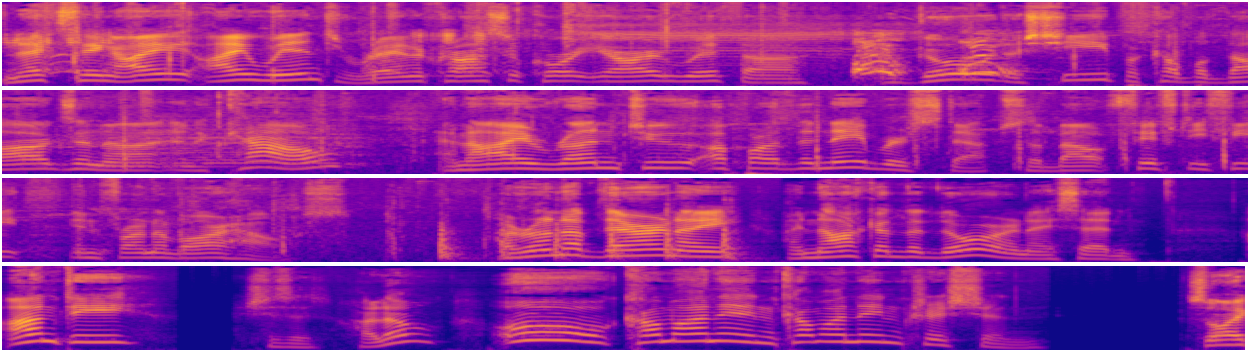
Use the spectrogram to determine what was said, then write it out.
next thing, I, I went, ran across the courtyard with a, a goat, a sheep, a couple dogs, and a, and a cow, and I run to up the neighbor's steps, about 50 feet in front of our house. I run up there and I, I knock on the door and I said, Auntie. She says, Hello? Oh, come on in, come on in, Christian. So I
